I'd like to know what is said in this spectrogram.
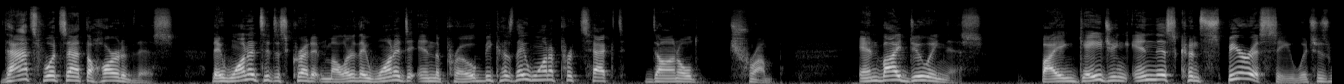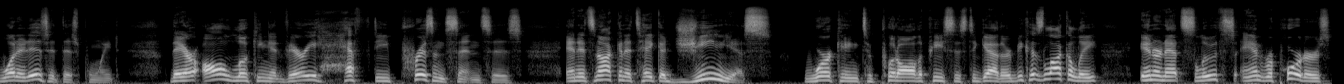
That's what's at the heart of this. They wanted to discredit Mueller. They wanted to end the probe because they want to protect Donald Trump. And by doing this, by engaging in this conspiracy, which is what it is at this point, they are all looking at very hefty prison sentences. And it's not going to take a genius working to put all the pieces together because luckily, internet sleuths and reporters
